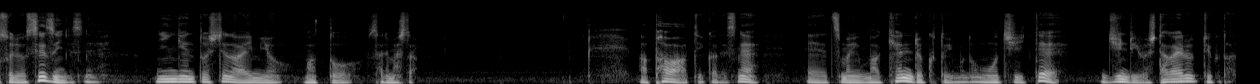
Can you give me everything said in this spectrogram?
それをせずにですね、人間としての歩みを全うされました。まあ、パワーというかですね、えー、つまりまあ権力というものを用いて人類を従えるということは、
